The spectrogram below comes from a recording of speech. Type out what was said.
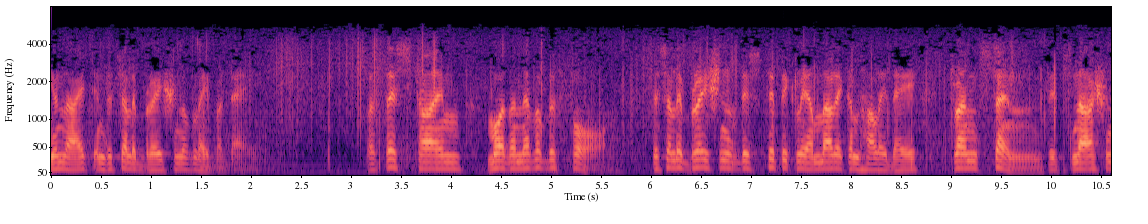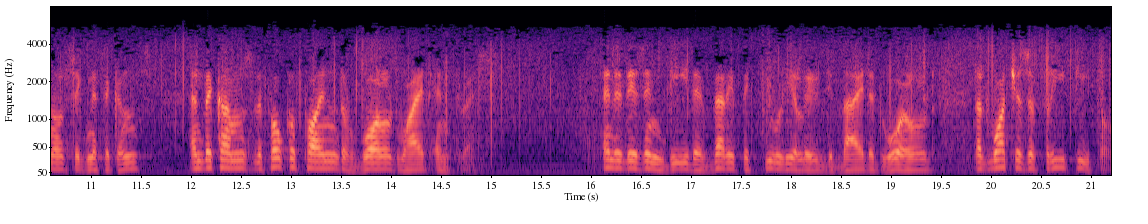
unite in the celebration of Labor Day. But this time, more than ever before, the celebration of this typically American holiday transcends its national significance and becomes the focal point of worldwide interest. And it is indeed a very peculiarly divided world that watches a free people,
